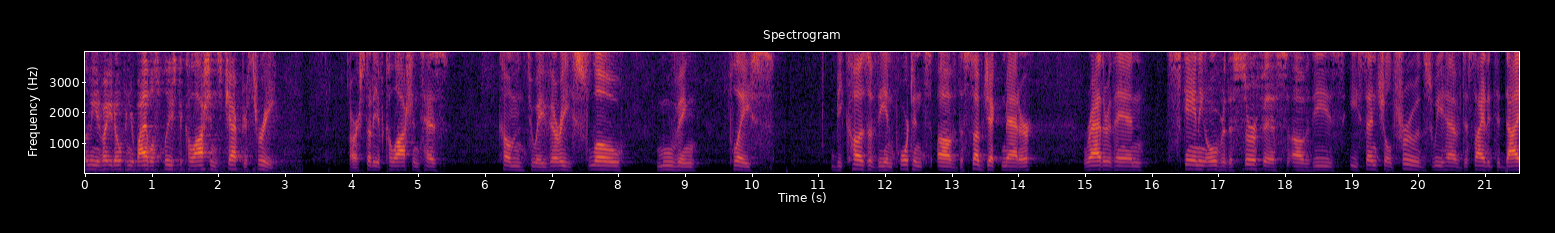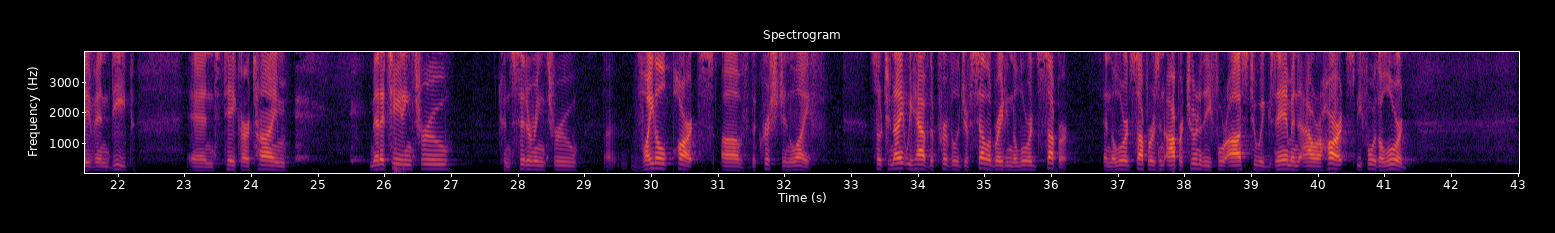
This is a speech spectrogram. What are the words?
Let me invite you to open your Bibles, please, to Colossians chapter 3. Our study of Colossians has come to a very slow moving place because of the importance of the subject matter rather than scanning over the surface of these essential truths, we have decided to dive in deep and take our time meditating through, considering through vital parts of the Christian life. So tonight we have the privilege of celebrating the Lord's Supper. And the Lord's Supper is an opportunity for us to examine our hearts before the Lord.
